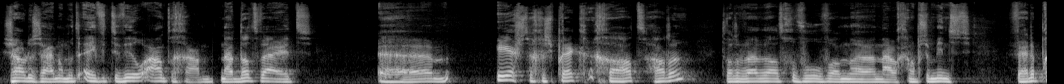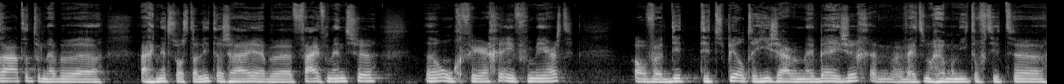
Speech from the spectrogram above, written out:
zouden zijn om het eventueel aan te gaan. Nadat wij het uh, eerste gesprek gehad hadden... toen hadden wij wel het gevoel van, uh, nou, we gaan op zijn minst verder praten. Toen hebben we, eigenlijk net zoals Talita zei... hebben we vijf mensen uh, ongeveer geïnformeerd over dit, dit speelt er, hier zijn we mee bezig. En we weten nog helemaal niet of dit, uh,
